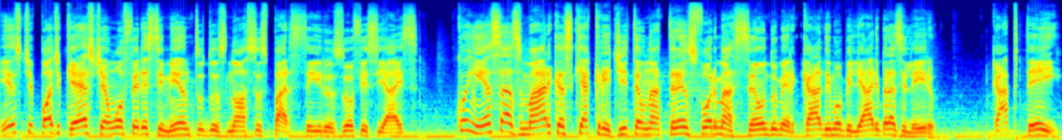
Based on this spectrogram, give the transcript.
Este podcast é um oferecimento dos nossos parceiros oficiais. Conheça as marcas que acreditam na transformação do mercado imobiliário brasileiro. Captei,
